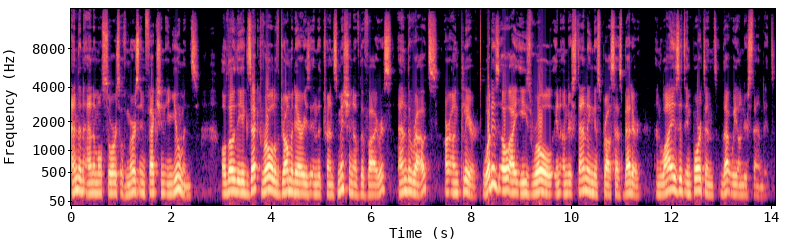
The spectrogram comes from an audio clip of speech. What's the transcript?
and an animal source of MERS infection in humans, although the exact role of dromedaries in the transmission of the virus and the routes are unclear. What is OIE's role in understanding this process better, and why is it important that we understand it?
